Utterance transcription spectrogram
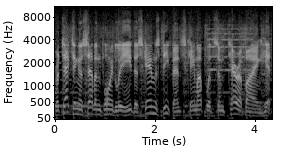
Protecting a seven-point lead, the Skins defense came up with some terrifying hits.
